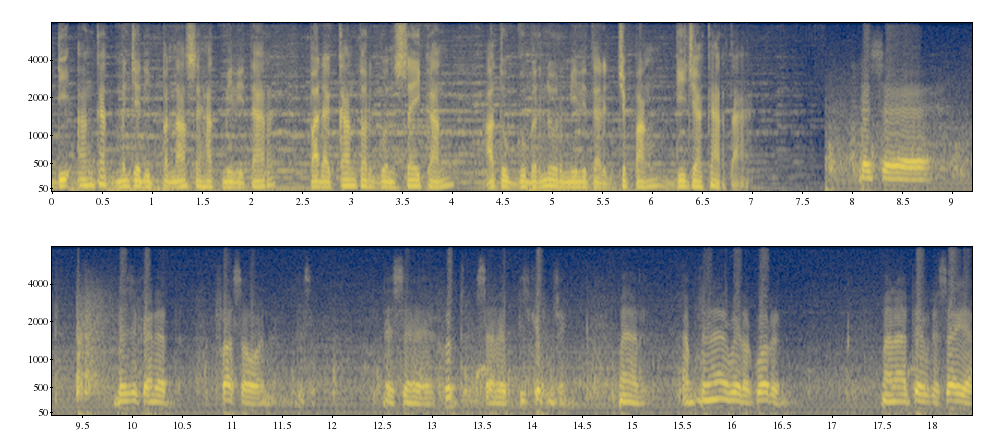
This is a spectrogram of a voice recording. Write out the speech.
diangkat menjadi penasehat militer pada kantor Gunseikan atau Gubernur Militer Jepang di Jakarta. Deze, deze kan het vasthouden. Dus, dus uh, goed, zal het pikir misschien. Maar ambtenaar wil ik worden. Maar hij heeft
